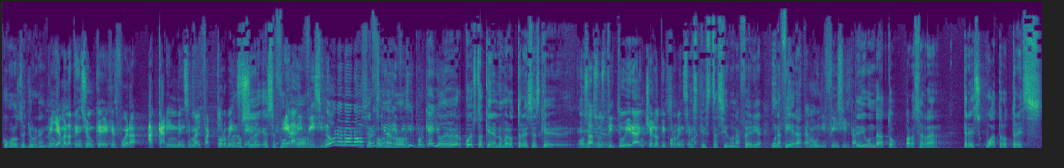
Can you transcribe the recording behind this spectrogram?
como los de Jürgen Klopp. Me llama la atención que dejes fuera a Karim Benzema, el factor Bueno, Benzema. sí, ese fue un era error. difícil. No, no, no, no, Ese pero es que era error. difícil porque hay Lo un- de haber puesto aquí en el número 3 es que... O sea, eh, sustituir a Ancelotti por Benzema. Es que esta ha sido una feria, una fiera. Está muy difícil Te también. digo un dato para cerrar. 3-4-3.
